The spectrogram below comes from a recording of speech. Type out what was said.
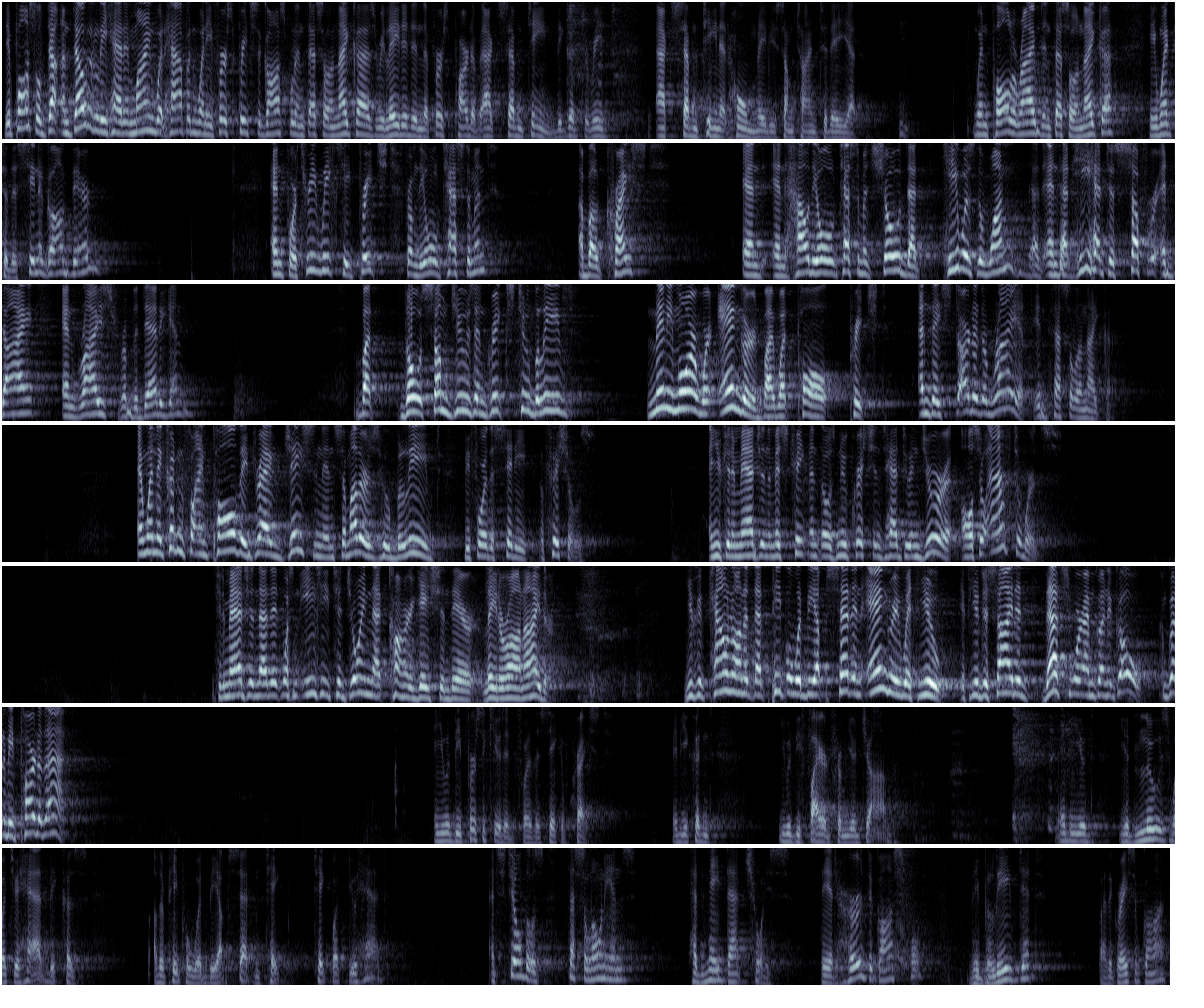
The apostle undoubtedly had in mind what happened when he first preached the gospel in Thessalonica, as related in the first part of Acts 17. Be good to read Acts 17 at home, maybe sometime today yet. When Paul arrived in Thessalonica, he went to the synagogue there. And for three weeks, he preached from the Old Testament about Christ and, and how the Old Testament showed that he was the one that, and that he had to suffer and die and rise from the dead again. But though some Jews and Greeks too believed, many more were angered by what Paul preached, and they started a riot in Thessalonica. And when they couldn't find Paul, they dragged Jason and some others who believed before the city officials. And you can imagine the mistreatment those new Christians had to endure also afterwards. You can imagine that it wasn't easy to join that congregation there later on either. You could count on it that people would be upset and angry with you if you decided that's where I'm going to go. I'm going to be part of that. And you would be persecuted for the sake of Christ. Maybe you couldn't you would be fired from your job. Maybe you'd, you'd lose what you had because other people would be upset and take, take what you had. And still, those Thessalonians had made that choice. They had heard the gospel, they believed it by the grace of God,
